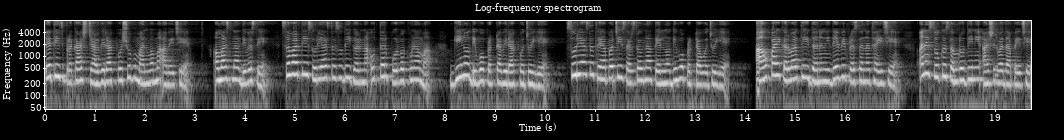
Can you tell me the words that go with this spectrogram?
તેથી જ પ્રકાશ જાળવી રાખવો શુભ માનવામાં આવે છે. અમાસના દિવસે સવારથી સૂર્યાસ્ત સુધી ઘરના ઉત્તર પૂર્વ ખૂણામાં ઘીનો દીવો પ્રગટાવી રાખવો જોઈએ. સૂર્યાસ્ત થયા પછી સરસવના તેલનો દીવો પ્રગટાવવો જોઈએ. આ ઉપાય કરવાથી ધનની દેવી પ્રસન્ન થાય છે. અને સુખ સમૃદ્ધિની આશીર્વાદ આપે છે.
